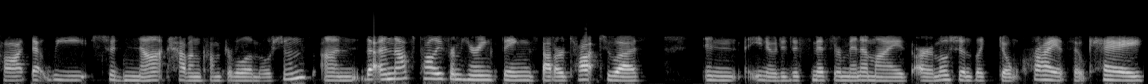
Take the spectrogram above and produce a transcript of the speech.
taught that we should not have uncomfortable emotions, um, and that's probably from hearing things that are taught to us in you know to dismiss or minimize our emotions like don't cry it's okay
